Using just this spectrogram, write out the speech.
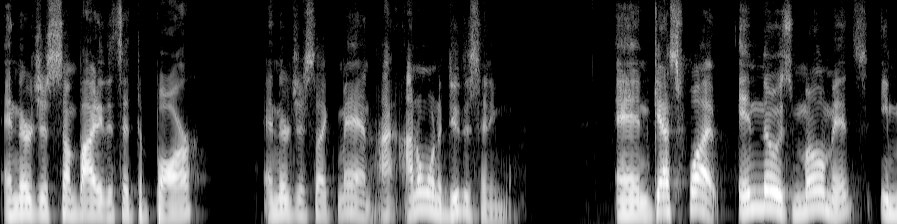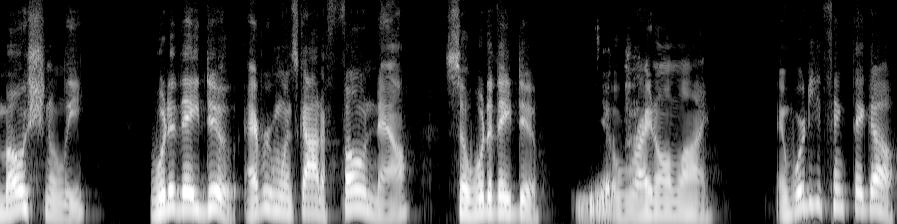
And they're just somebody that's at the bar and they're just like, man, I, I don't want to do this anymore. And guess what? In those moments, emotionally, what do they do? Everyone's got a phone now. So what do they do? Yep. Go right online. And where do you think they go?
